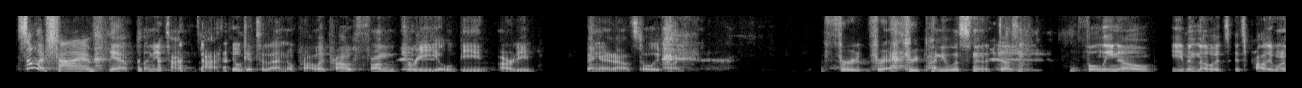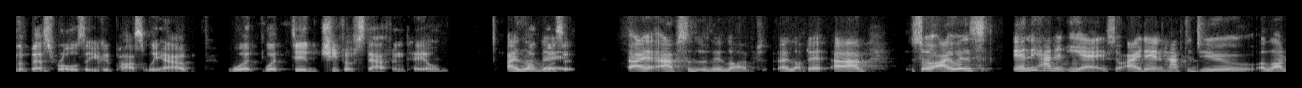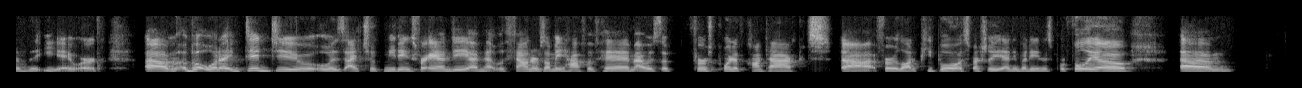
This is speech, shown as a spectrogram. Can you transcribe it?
so much time Yeah, plenty of time. ah, you'll get to that, no problem. Probably from three, you'll be already banging it out. It's totally fine. For for everybody listening that doesn't fully know, even though it's it's probably one of the best roles that you could possibly have. What what did chief of staff entail? i loved it. it? I absolutely loved. I loved it. Um, so I was Andy had an EA, so I didn't have to do a lot of the EA work. Um, but what I did do was I took meetings for Andy. I met with founders on behalf of him. I was the first point of contact uh, for a lot of people, especially anybody in his portfolio. Um,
